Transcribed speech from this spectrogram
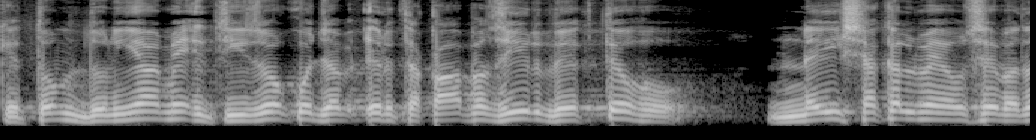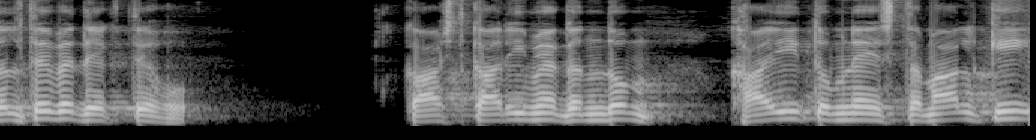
کہ تم دنیا میں ان چیزوں کو جب ارتقا پذیر دیکھتے ہو، نئی شکل میں اسے بدلتے ہوئے دیکھتے ہو۔ کاشتکاری میں گندم کھائی تم نے استعمال کی،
